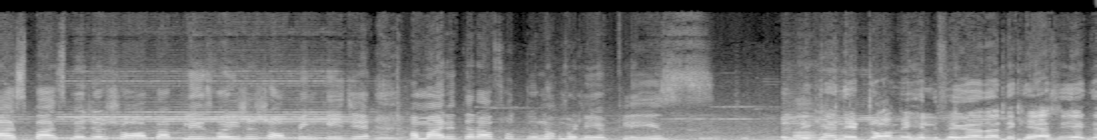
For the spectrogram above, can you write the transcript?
आसपास में जो शॉप है प्लीज़ वहीं से शॉपिंग कीजिए हमारी तरह फुद्दू ना बनिए प्लीज़ ਦਿਖਿਆ ਨਹੀਂ ਟੌਮੀ ਹਿਲਫਿਗਰ ਦਾ ਦਿਖਿਆ ਸੀ ਇੱਕ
